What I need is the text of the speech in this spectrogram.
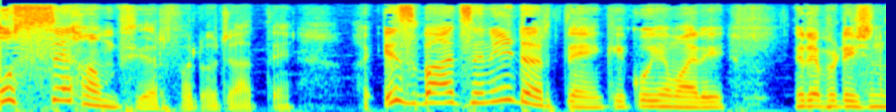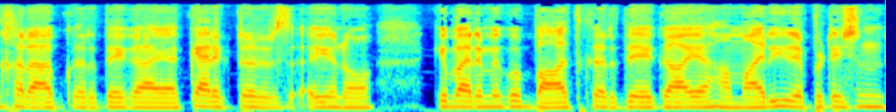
उससे हम फेयरफुल हो जाते हैं। इस बात से नहीं डरते हैं कि कोई हमारे रेपुटेशन ख़राब कर देगा या कैरेक्टर यू नो के बारे में कोई बात कर देगा या हमारी रेपुटेशन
